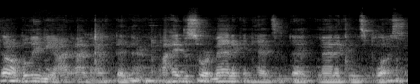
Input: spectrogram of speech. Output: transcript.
No, believe me, I, I, I've been there. I had to sort mannequin heads at that Mannequins Plus.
